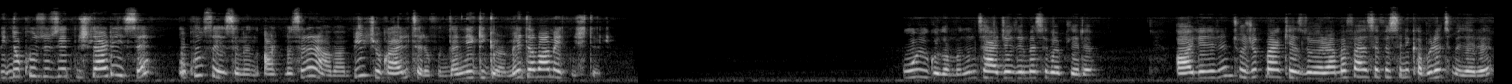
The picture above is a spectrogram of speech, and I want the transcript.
1970'lerde ise okul sayısının artmasına rağmen birçok aile tarafından ilgi görmeye devam etmiştir. Bu uygulamanın tercih edilme sebepleri Ailelerin çocuk merkezli öğrenme felsefesini kabul etmeleri,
